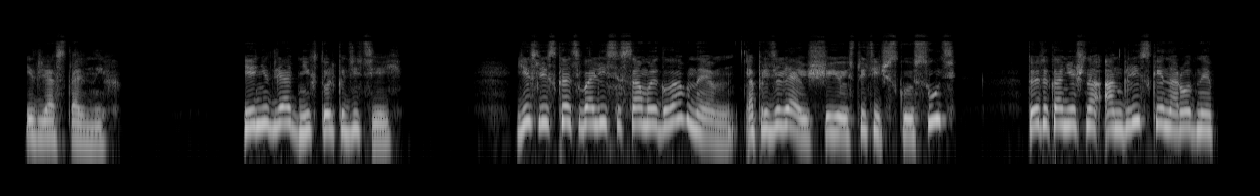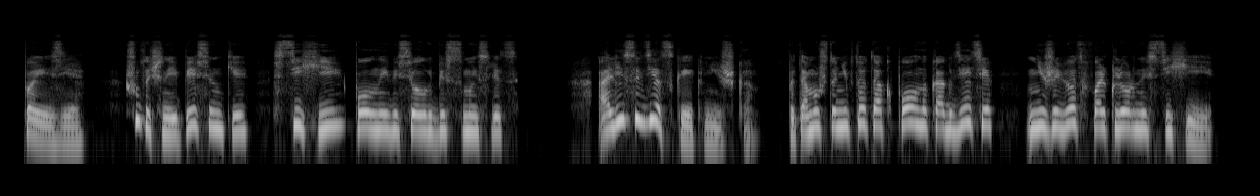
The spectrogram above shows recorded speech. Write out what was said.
и для остальных. И не для одних только детей. Если искать в Алисе самое главное, определяющее ее эстетическую суть, то это, конечно, английская народная поэзия, шуточные песенки, стихи, полные веселых бессмыслиц. Алиса — детская книжка, потому что никто так полно, как дети, не живет в фольклорной стихии.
